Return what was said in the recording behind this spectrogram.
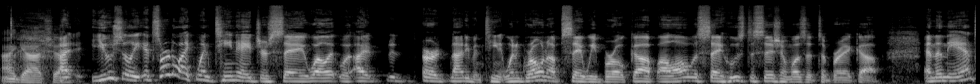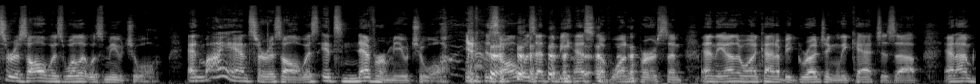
I gotcha. I, usually, it's sort of like when teenagers say, "Well, it, I," or not even teen. When grown-ups say we broke up, I'll always say, "Whose decision was it to break up?" And then the answer is always, "Well, it was mutual." And my answer is always, "It's never mutual. It is always at the behest of one person, and the other one kind of begrudgingly catches up." And I'm,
